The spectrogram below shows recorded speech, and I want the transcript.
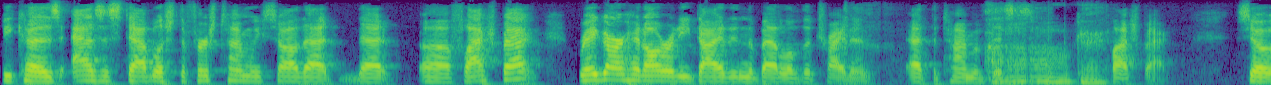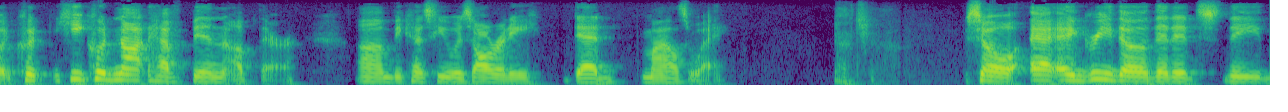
because, as established, the first time we saw that that uh, flashback, Rhaegar had already died in the Battle of the Trident at the time of this Oh, okay. flashback. So it could he could not have been up there um, because he was already dead miles away. Gotcha. So I, I agree though that it's the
